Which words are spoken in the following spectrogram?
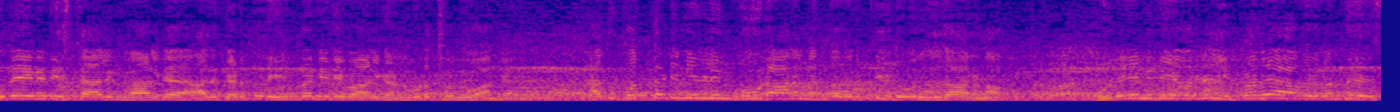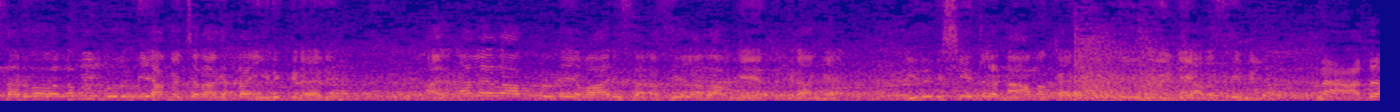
உதயநிதி ஸ்டாலின் வாழ்க அதுக்கு அடுத்தது இன்பநிதி வாழ்கன்னு கூட சொல்லுவாங்க. அது கொத்தடிமைகளின் கூடாரம் என்பதற்கு இது ஒரு உதாரணம். உதயநிதி அவர்கள் இப்பவே அவர் வந்து சர்வ வல்லமை பொருந்திய அமைச்சராகத்தான் இருக்கிறாரு. அதனால அது அவங்களுடைய வாரிசு அரசியல் அதை அவங்க ஏத்துக்கிறாங்க. இது விஷயத்துல நாம கருத்து தெரிவிக்க வேண்டிய அவசியம் இல்லை. ஆனால் அதை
